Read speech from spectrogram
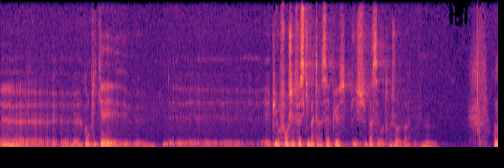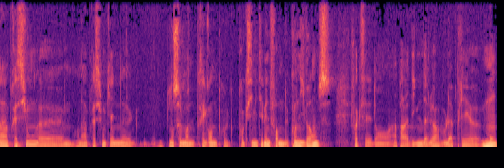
euh, euh compliquées. Et puis au fond, j'ai fait ce qui m'intéressait le plus, puis je suis passé à autre chose. Voilà. Hmm. On a l'impression, euh, on a l'impression qu'il y a une, non seulement une très grande proximité, mais une forme de connivence. Je crois que c'est dans un paradigme d'ailleurs, vous l'appelez euh, mon,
